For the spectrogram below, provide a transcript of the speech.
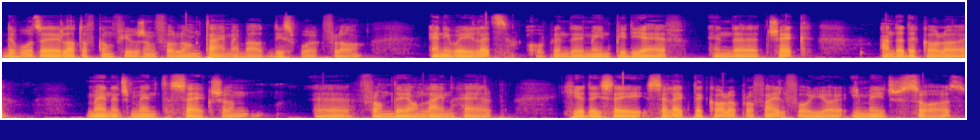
there was a lot of confusion for a long time about this workflow anyway let's open the main PDF and uh, check under the color management section uh, from the online help. Here they say select the color profile for your image source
